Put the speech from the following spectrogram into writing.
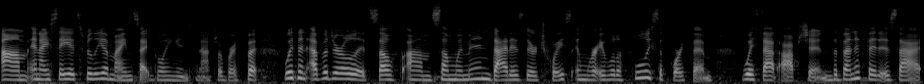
Um, and I say it's really a mindset going into natural birth. But with an epidural itself, um, some women, that is their choice, and we're able to fully support them with that option. The benefit is that,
